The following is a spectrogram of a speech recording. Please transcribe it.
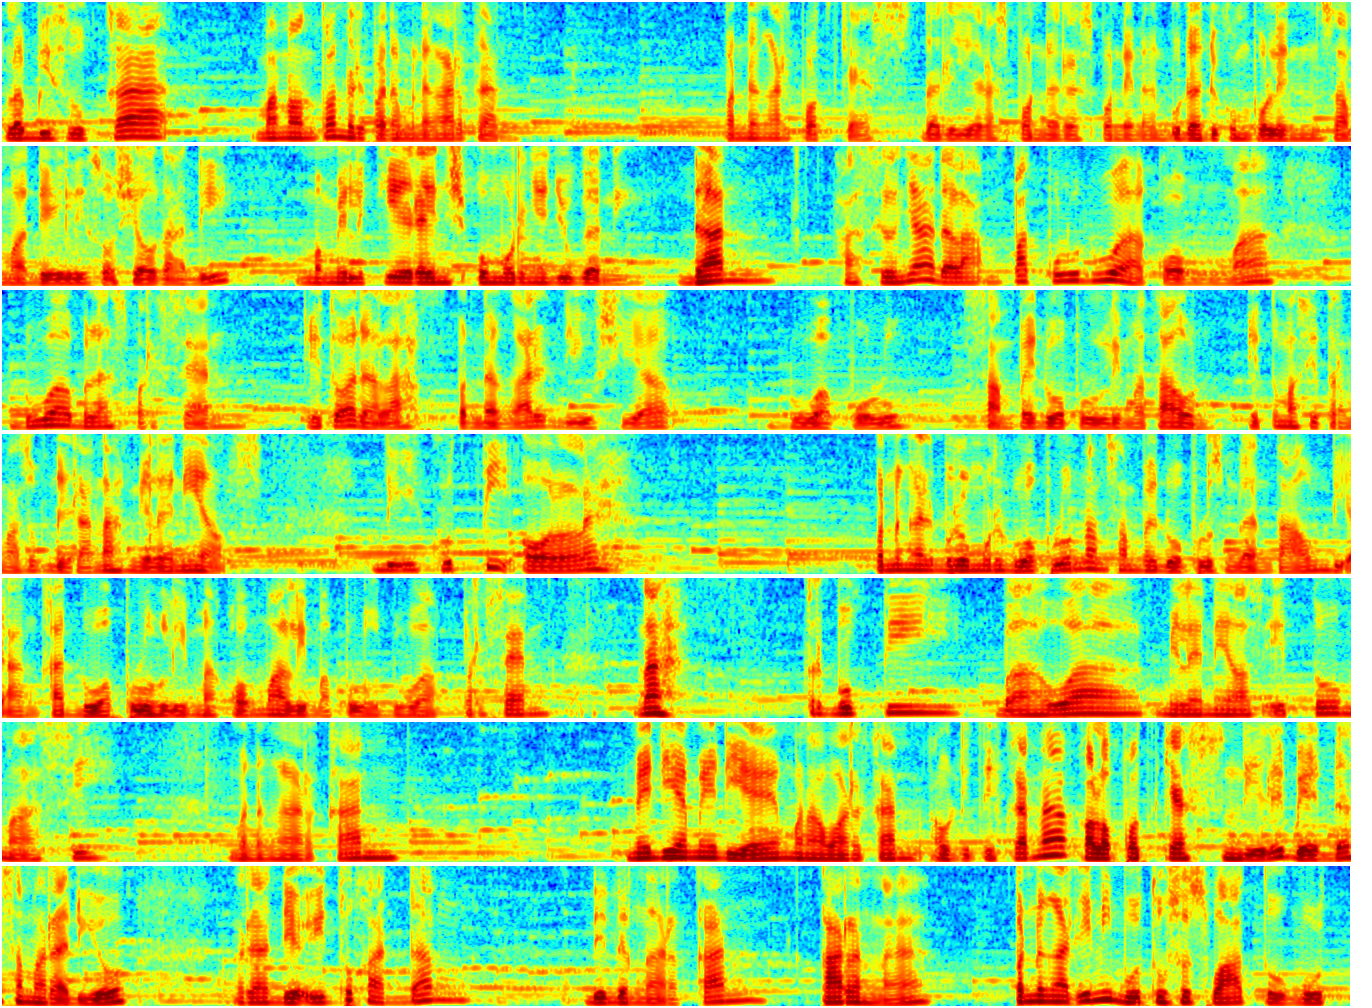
lebih suka menonton daripada mendengarkan pendengar podcast dari responden-responden yang udah dikumpulin sama Daily Social tadi memiliki range umurnya juga nih. Dan hasilnya adalah 42,12% itu adalah pendengar di usia 20 sampai 25 tahun. Itu masih termasuk di ranah millennials. Diikuti oleh pendengar berumur 26 sampai 29 tahun di angka 25,52%. Nah, terbukti bahwa millennials itu masih mendengarkan media-media yang menawarkan auditif karena kalau podcast sendiri beda sama radio radio itu kadang didengarkan karena pendengar ini butuh sesuatu butuh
